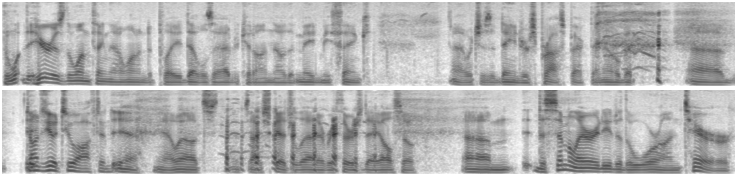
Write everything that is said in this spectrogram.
the one, here is the one thing that I wanted to play devil's advocate on though that made me think, uh, which is a dangerous prospect, I know, but. Uh, Don't do it too often. yeah, yeah. Well, it's, it's I schedule that every Thursday. Also, um, the similarity to the war on terror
